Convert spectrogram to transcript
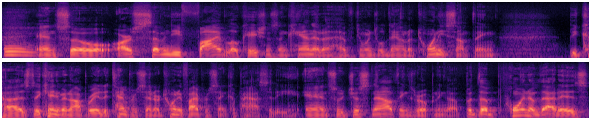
Mm. and so our 75 locations in Canada have dwindled down to 20 something because they can't even operate at 10% or 25% capacity. And so just now things are opening up. But the point of that is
